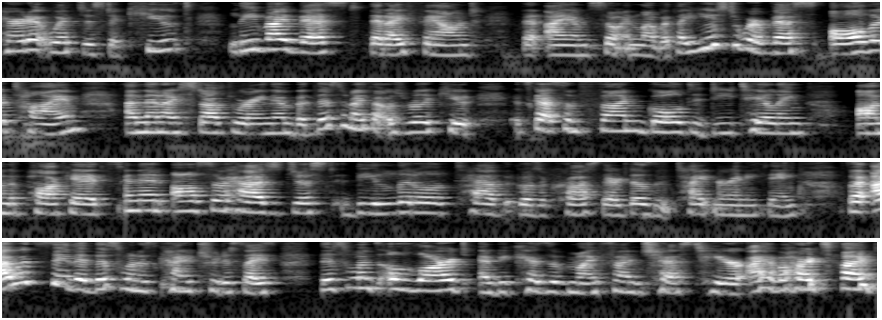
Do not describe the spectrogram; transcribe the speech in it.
paired it with just a cute levi vest that i found that I am so in love with. I used to wear vests all the time and then I stopped wearing them, but this one I thought was really cute. It's got some fun gold detailing on the pockets and then also has just the little tab that goes across there it doesn't tighten or anything but i would say that this one is kind of true to size. This one's a large and because of my fun chest here i have a hard time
